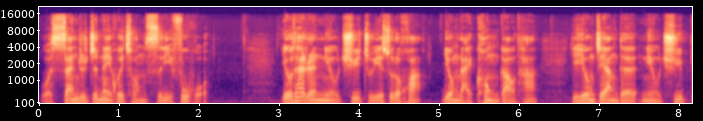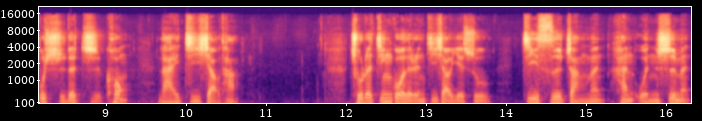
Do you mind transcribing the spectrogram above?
我三日之内会从死里复活。犹太人扭曲主耶稣的话，用来控告他，也用这样的扭曲不实的指控来讥笑他。除了经过的人讥笑耶稣，祭司长们和文士们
